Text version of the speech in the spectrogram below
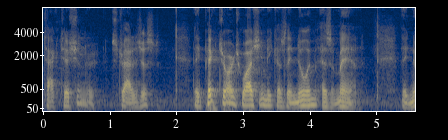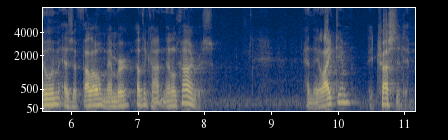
tactician or strategist. They picked George Washington because they knew him as a man. They knew him as a fellow member of the Continental Congress. And they liked him, they trusted him,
